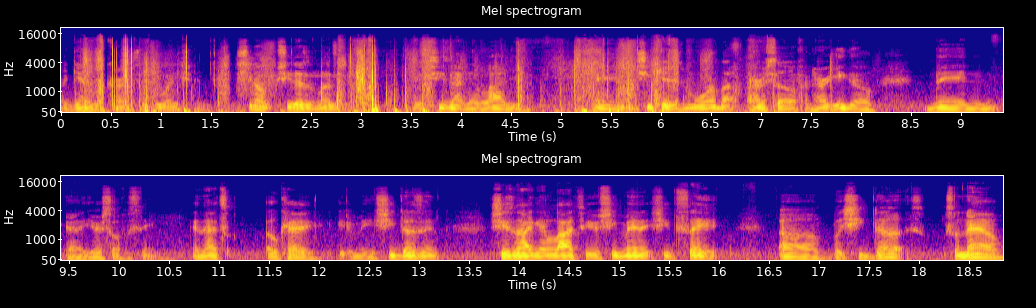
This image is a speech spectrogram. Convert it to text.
Again in my current situation, she don't she doesn't love you. And she's not gonna lie to you, and she cares more about herself and her ego than uh, your self esteem, and that's okay. I mean, she doesn't. She's not gonna lie to you. If she meant it, she'd say it. Um, but she does. So now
